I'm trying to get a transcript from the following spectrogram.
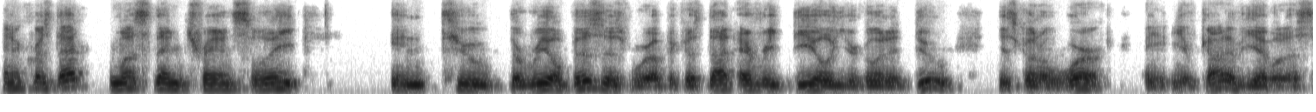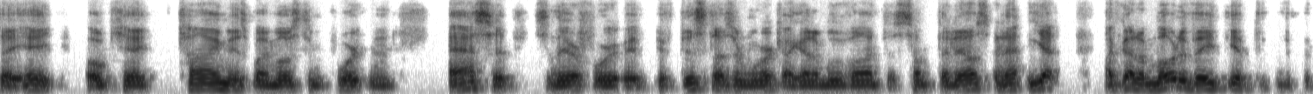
And of course that must then translate into the real business world because not every deal you're going to do is going to work. And you've got to be able to say, hey, okay, time is my most important asset. So therefore, if, if this doesn't work, I got to move on to something else. And that, yet I've got to motivate the, the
